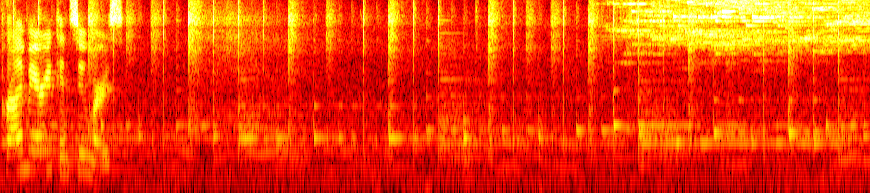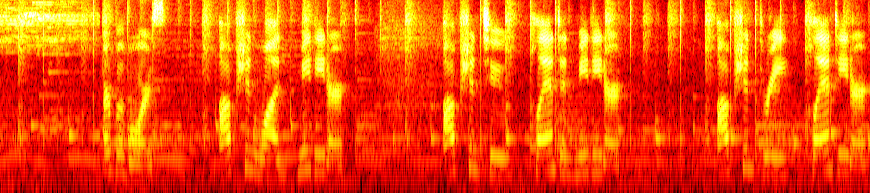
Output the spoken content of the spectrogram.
Primary consumers. Herbivores. Option 1 Meat eater. Option 2 Plant and meat eater. Option 3 Plant eater.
